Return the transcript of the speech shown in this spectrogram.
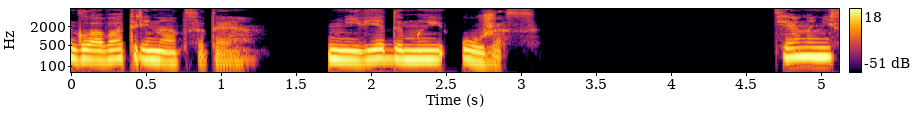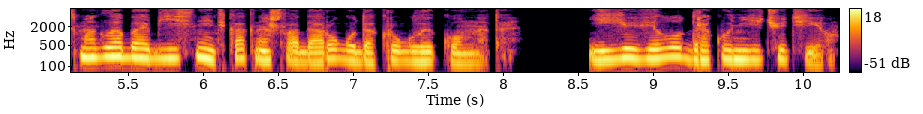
Глава 13. Неведомый ужас. Тиана не смогла бы объяснить, как нашла дорогу до круглой комнаты. Ее вело драконье чутье.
